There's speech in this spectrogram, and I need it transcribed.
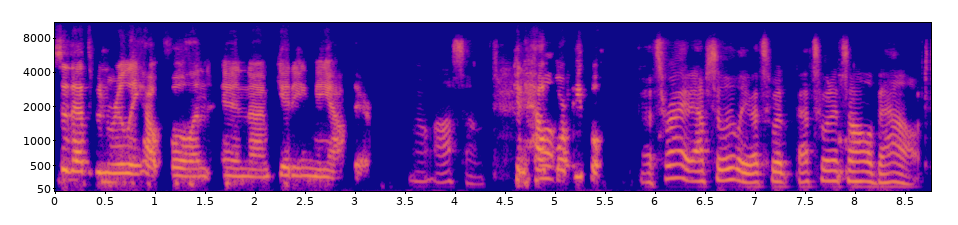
so that's been really helpful in in um, getting me out there. Oh, awesome! Can help well, more people. That's right. Absolutely. That's what that's what it's all about.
